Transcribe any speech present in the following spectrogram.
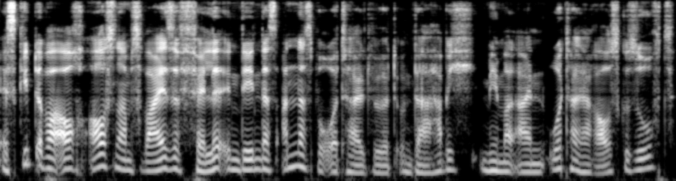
Es gibt aber auch ausnahmsweise Fälle, in denen das anders beurteilt wird. Und da habe ich mir mal ein Urteil herausgesucht.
